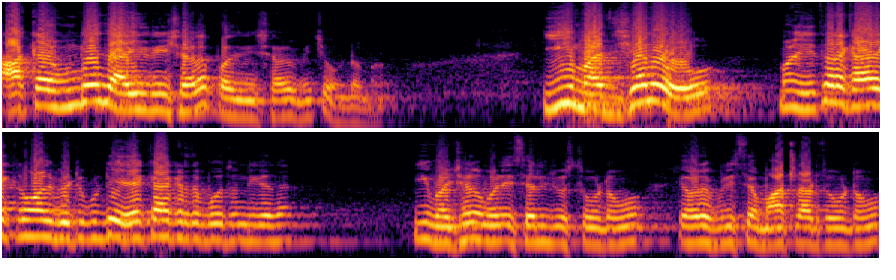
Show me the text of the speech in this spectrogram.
అక్కడ ఉండేది ఐదు నిమిషాలు పది నిమిషాలు మించి ఉండం మనం. ఈ మధ్యలో మనం ఇతర కార్యక్రమాలు పెట్టుకుంటే ఏకాగ్రత పోతుంది కదా. ఈ మధ్యలో మళ్ళీ సెల్ చూస్తూ ఉంటాము ఎవరో పిలిస్తే మాట్లాడుతూ ఉంటాము.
